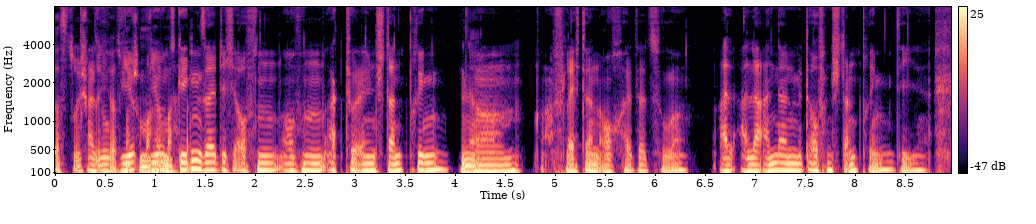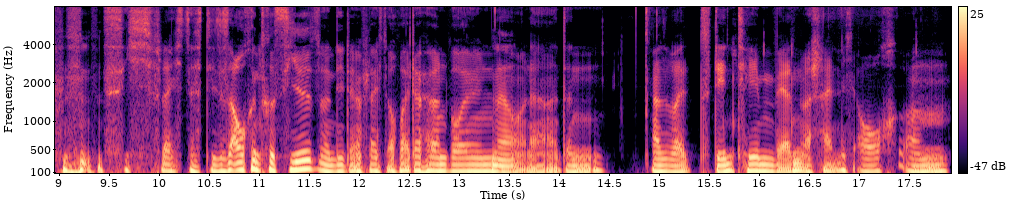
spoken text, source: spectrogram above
das durchspricht, Also was man wir, schon mal wir uns gegenseitig auf einen, auf einen aktuellen Stand bringen. Ja. Ähm, vielleicht dann auch halt dazu all, alle anderen mit auf den Stand bringen, die sich vielleicht, das, die das auch interessiert und die dann vielleicht auch weiterhören wollen. Ja. Oder dann Also weil zu den Themen werden wahrscheinlich auch, ähm,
